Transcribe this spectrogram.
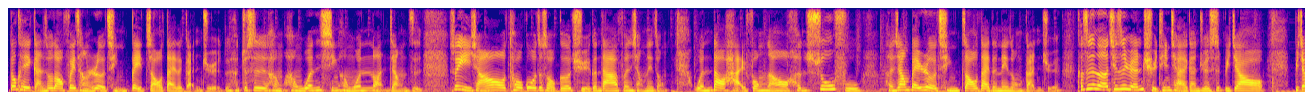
都可以感受到非常热情被招待的感觉。对，就是很很温。心很温暖这样子，所以想要透过这首歌曲跟大家分享那种闻到海风，然后很舒服，很像被热情招待的那种感觉。可是呢，其实原曲听起来感觉是比较比较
